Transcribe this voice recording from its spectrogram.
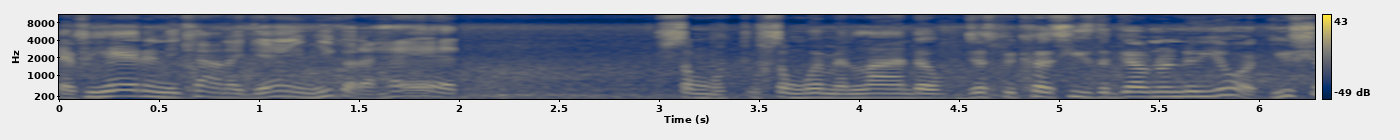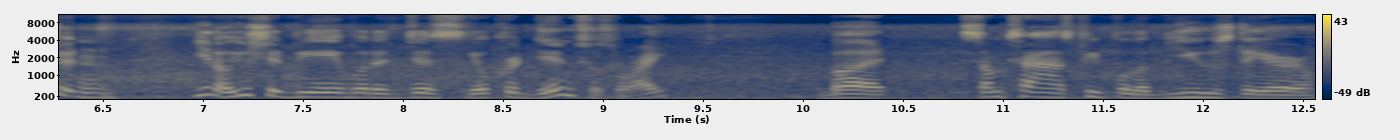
If he had any kind of game, he could have had some some women lined up just because he's the governor of New York. You shouldn't, you know, you should be able to just your credentials, right? But sometimes people abuse their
